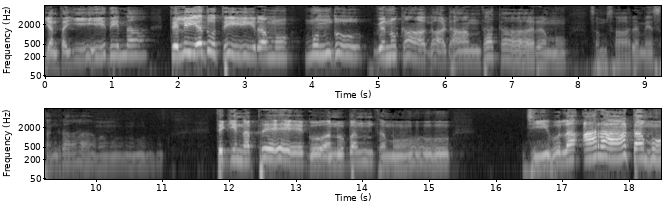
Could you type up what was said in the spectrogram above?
ఎంత ఈదినా తెలియదు తీరము. ముందు వెనుక గాఢాంధకారము సంసారమే సంగ్రామము. తెగిన ప్రేగు అనుబంధము జీవుల ఆరాటము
